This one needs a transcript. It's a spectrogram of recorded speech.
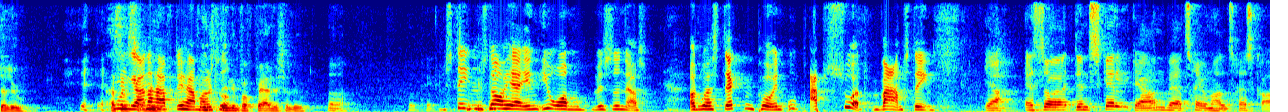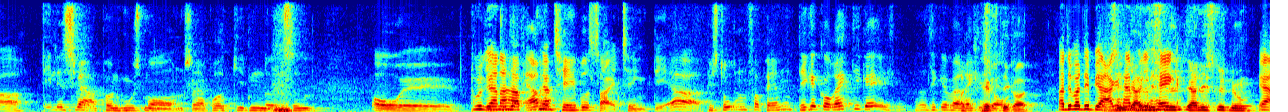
jaloux. Altså, Hun ville gerne have haft det her måltid. Fuldstændig forfærdelig jaloux. Okay. Stenen står herinde i rummet ved siden af os. Og du har stegt den på en absurd varm sten. Ja, altså den skal gerne være 350 grader. Det er lidt svært på en husmorovn, så jeg har prøvet at give den noget tid. Og øh, Du vil det, gerne det, have der haft er med her. tableside ting, det er pistolen for panden. Det kan gå rigtig galt, og det kan være Og rigtig sjovt. det er godt. Og det var det, Bjarke jeg, han ville have. snydt, jeg har lige snydt nu. Ja,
